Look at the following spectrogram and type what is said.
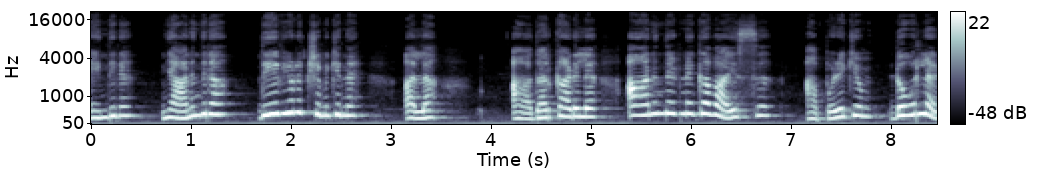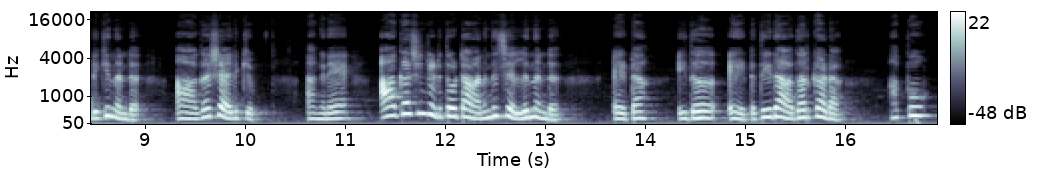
എന്തിന്? ഞാനെന്തിനാ ദേവിയോട് ക്ഷമിക്കുന്നേ? അല്ല ആധാർ കാർഡിൽ ആനന്ദേട്ടനേക്കാ വയസ്സ് അപ്പോഴേക്കും ഡോറിൽ അടിക്കുന്നുണ്ട്. ആകാശായിരിക്കും. അങ്ങനെ ആകാശിന്റെ അടുത്തോട്ട് ആനന്ദ് ചെല്ലുന്നുണ്ട്. ഏട്ടാ ഇത് ഏട്ടത്തിയുടെ ആധാർ കാർഡാ. അപ്പോ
